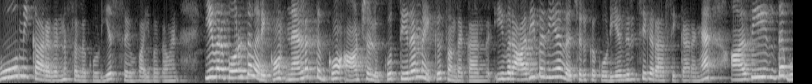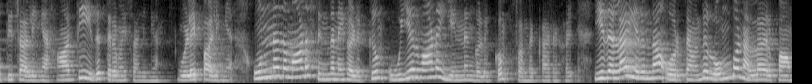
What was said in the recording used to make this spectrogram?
பூமிக்காரகன்னு சொல்லக்கூடிய செவ்வாய் பகவான். இவரை பொறுத்த வரைக்கும் நிலத்துக்கும் ஆற்றலுக்கும் திறமைக்கு சொந்தக்காரர். இவர் அதிபதியாக வச்சுருக்கக்கூடிய விருச்சிக ராசிக்காரங்க அதீத புத்திசாலிங்க அதீத திறமைசாலிங்க. உழைப்பாளிங்க. உன்னதமான சிந்தனைகளுக்கும் உயர்வான எண்ணங்களுக்கும் சொந்தக்காரர்கள். இதெல்லாம் இருந்தால் ஒருத்தன் வந்து ரொம்ப நல்லா இருப்பான்.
